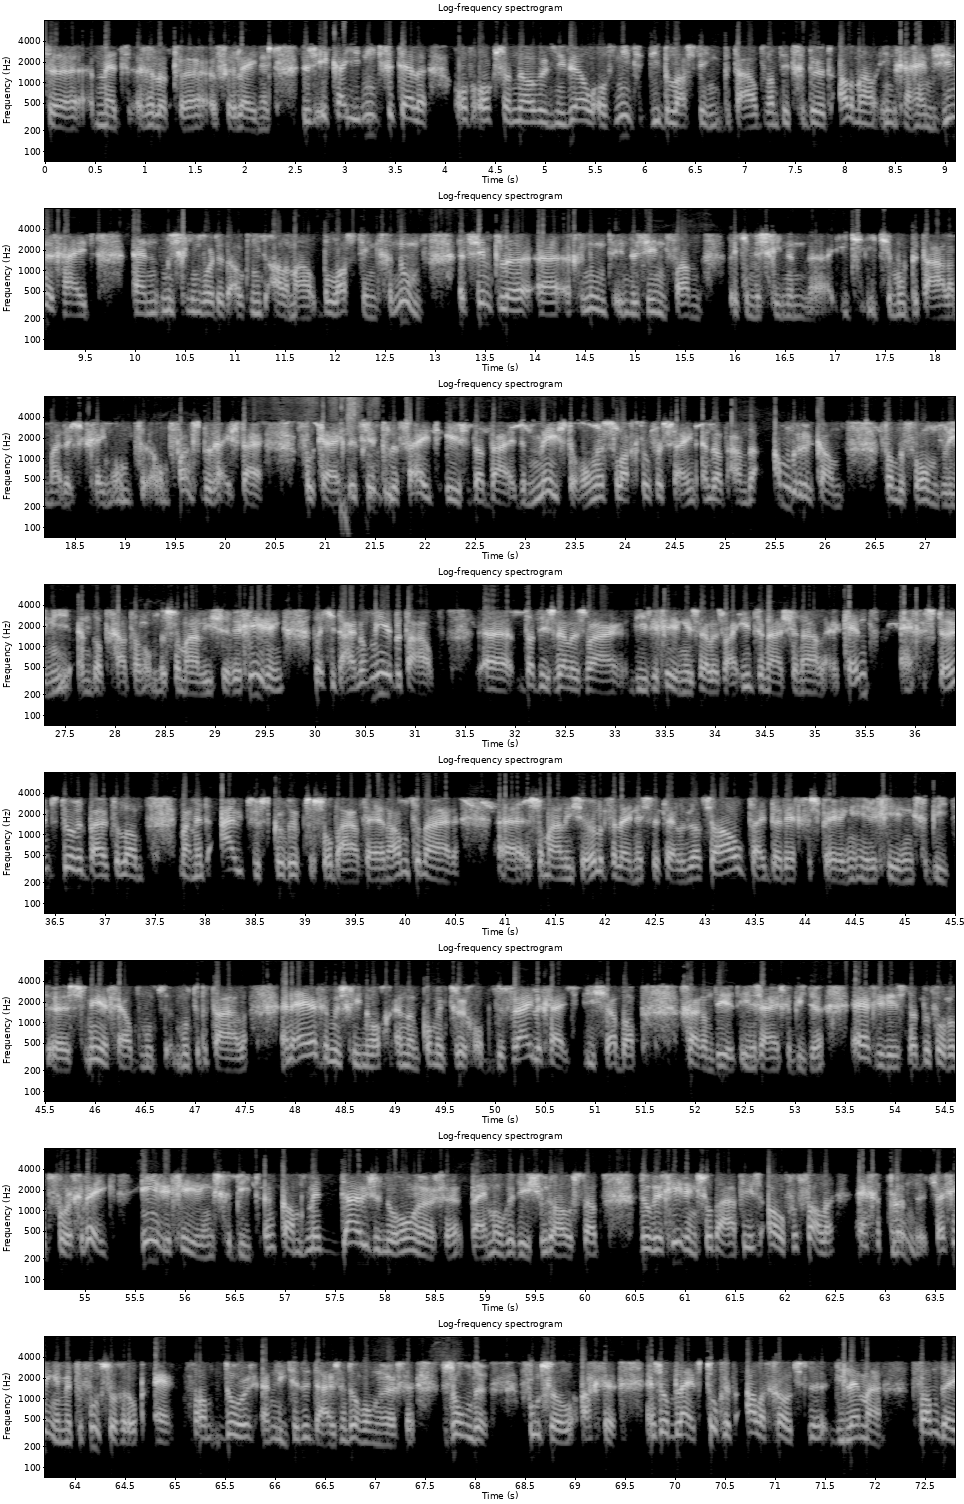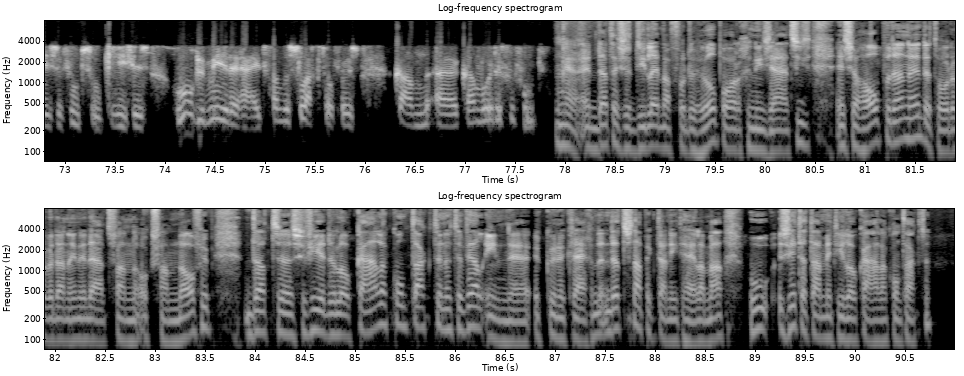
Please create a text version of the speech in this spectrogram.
met hulpverleners. Dus ik kan je niet vertellen of Oxfam Novus nu wel of niet die belasting betaalt, want dit gebeurt allemaal in geheimzinnigheid en misschien wordt het ook niet allemaal belasting genoemd. Het simpele genoemd in de zin van dat je misschien een, iets, ietsje moet betalen, maar dat je geen ont ontvangstbewijs daarvoor krijgt. Het simpele feit is dat daar de meeste hongerslachtoffers zijn en dat aan de andere kant van de frontlinie, en dat gaat dan om de Somalische regering, dat je daar nog meer betaalt. Uh, dat is weliswaar, die regering is weliswaar internationaal erkend en gesteund door het buitenland, maar met uiterst corrupte soldaten en ambtenaren. Uh, Somalische hulpverleners vertellen dat ze altijd bij wegversperringen in regeringsgebied uh, smeergeld moet, moeten betalen. En erger misschien nog, en dan kom ik terug op de veiligheid die Shabab garandeert in zijn gebieden. Erger is dat bijvoorbeeld vorige week in regeringsgebied een kamp met duizenden hongerigen bij Mogadishu, de hoofdstad, door regeringssoldaten is overvallen en geplunderd. Zij gingen met de voedselhulp er van en lieten de duizenden hongerigen zonder voedsel achter. En zo blijft toch het allergrootste dilemma van deze voedselcrisis... hoe de meerderheid van de slachtoffers kan, uh, kan worden gevoed. Ja, en dat is het dilemma voor de hulporganisaties. En ze hopen dan, hè, dat horen we dan inderdaad van Oxfam Novib... dat uh, ze via de lokale contacten het er wel in uh, kunnen krijgen. En dat snap ik dan niet helemaal. Hoe zit het dan met die lokale contacten?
